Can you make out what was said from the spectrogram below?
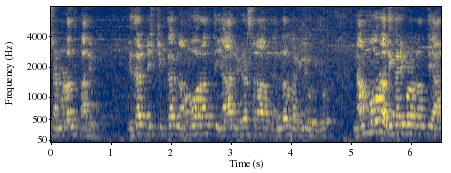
ಸಣ್ಣ ಮಾಡೋದು ಕಾಲಿಲ್ಲ ಬೀದರ್ ಡಿಸ್ಟಿಕ್ದಾಗ ನಮ್ಮವ್ರಂತ ಯಾರು ಲೀಡರ್ಸ್ ಅಲ್ಲ ಎಲ್ಲರೂ ಬಾಗಿಲಿಗೆ ಹೋಗಿದ್ದೆವು ನಮ್ಮವ್ರ ಅಧಿಕಾರಿಗಳಂತ ಯಾರ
